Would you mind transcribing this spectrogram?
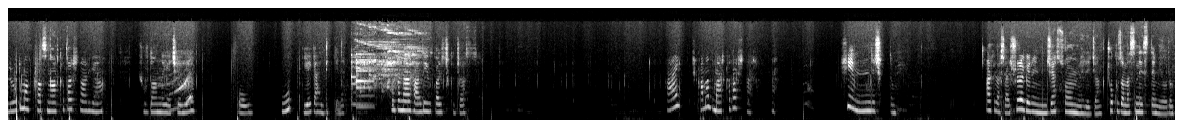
Ölüyordum az kalsın arkadaşlar ya. Şuradan da geçelim. Oh. Hop diye geldik yine. Buradan herhalde yukarı çıkacağız. Ay çıkamadım arkadaşlar. Şimdi çıktım. Arkadaşlar şuraya gelince son vereceğim. Çok uzamasını istemiyorum.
